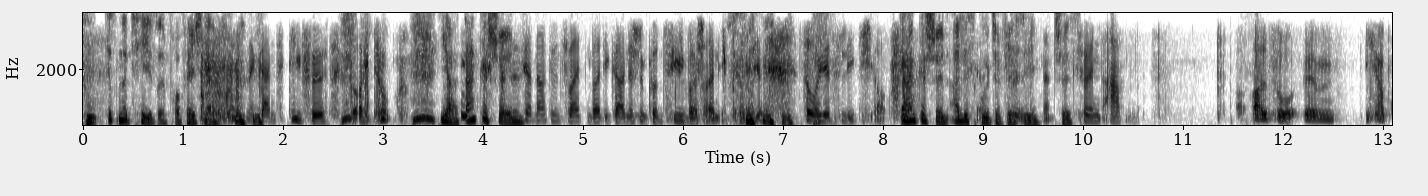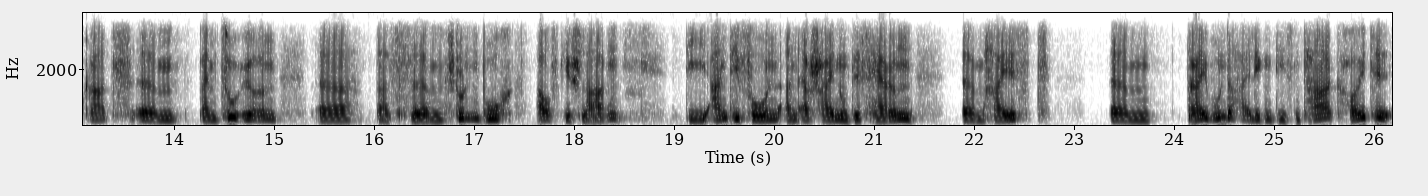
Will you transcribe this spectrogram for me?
Ist eine These, Frau Fechler. eine ganz tiefe Deutung. Ja, danke schön. Das ist ja nach dem Zweiten Vatikanischen Konzil wahrscheinlich passiert. So, jetzt lege ich auf. Dankeschön, alles Gute ja, für schön, Sie. Tschüss. Schönen Abend. Also, ähm, ich habe gerade ähm, beim Zuhören äh, das ähm, Stundenbuch aufgeschlagen. Die Antiphon an Erscheinung des Herrn ähm, heißt ähm, Drei Wunderheiligen diesen Tag. Heute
